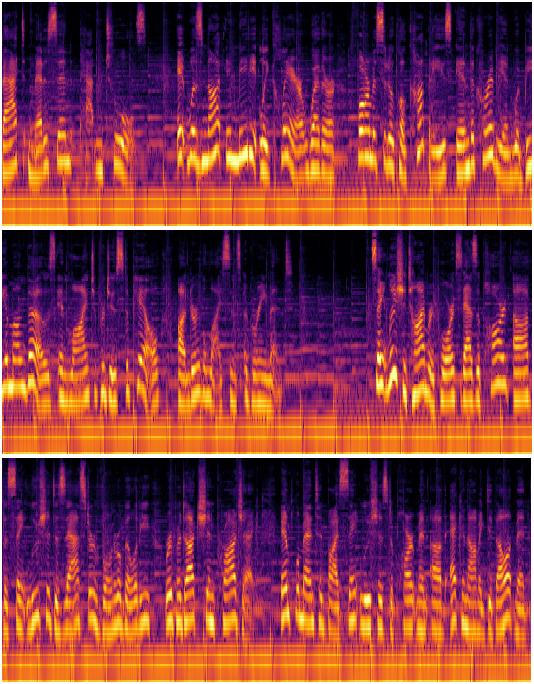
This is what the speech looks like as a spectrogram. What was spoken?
backed medicine patent tools. It was not immediately clear whether pharmaceutical companies in the Caribbean would be among those in line to produce the pill under the license agreement. St. Lucia Time reports that as a part of the St. Lucia Disaster Vulnerability Reproduction Project, implemented by St. Lucia's Department of Economic Development,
